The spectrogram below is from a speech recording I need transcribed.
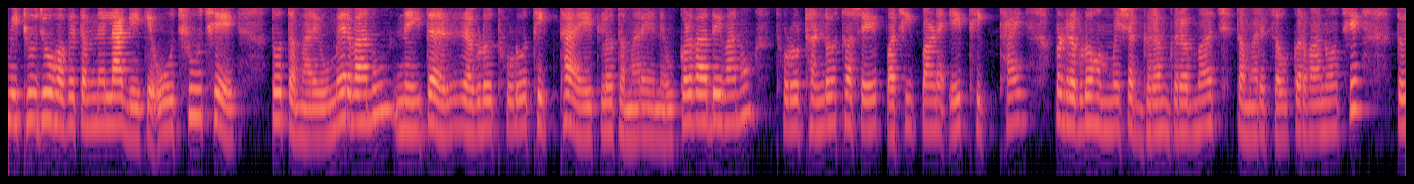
મીઠું જો હવે તમને લાગે કે ઓછું છે તો તમારે ઉમેરવાનું, નહીતર રગડો થોડો થીક થાય એટલો તમારે એને ઉકળવા દેવાનો. થોડો ઠંડો થશે પછી પણ એ થીક થાય. પણ રગડો હંમેશા ગરમ ગરમ જ તમારે સર્વ કરવાનો છે. તો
